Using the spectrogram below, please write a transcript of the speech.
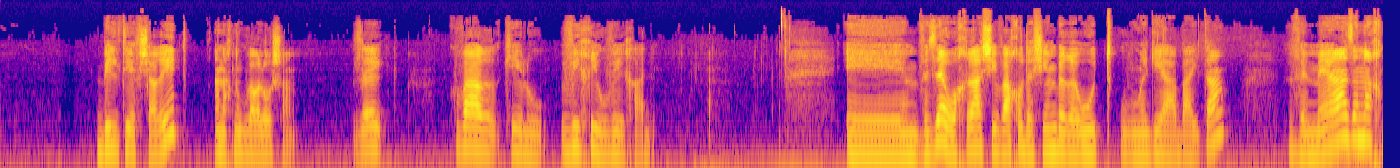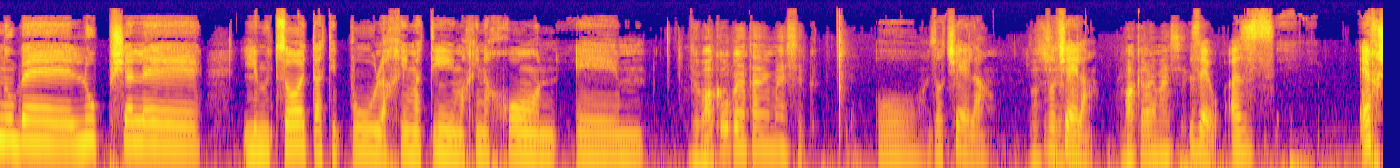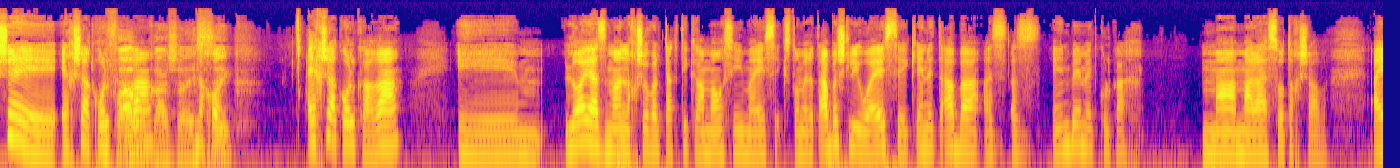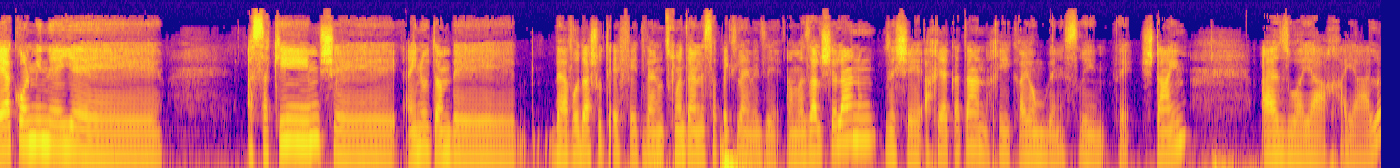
בלתי אפשרית, אנחנו כבר לא שם. זה כבר כאילו וי חיובי אחד. אה, וזהו, אחרי השבעה חודשים ברעות הוא מגיע הביתה, ומאז אנחנו בלופ של אה, למצוא את הטיפול הכי מתאים, הכי נכון. אה, ומה קורה בינתיים עם העסק? או, זאת שאלה. זאת שאלה. מה קרה עם העסק? זהו, אז איך, ש... איך שהכל תקופה קרה... ארוכה שהעסק... נכון. איך שהכל קרה, לא היה זמן לחשוב על טקטיקה מה עושים עם העסק. זאת אומרת, אבא שלי הוא העסק, אין את אבא, אז, אז אין באמת כל כך מה, מה לעשות עכשיו. היה כל מיני אה, עסקים שהיינו איתם ב, בעבודה שוטפת והיינו צריכים עדיין לספק להם את זה. המזל שלנו זה שאחי הקטן, אחי כיום הוא בן 22, אז הוא היה חייל,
